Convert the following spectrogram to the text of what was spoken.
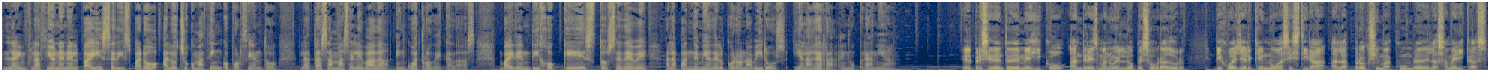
la inflación en el país se disparó al 8,5%, la tasa más elevada en cuatro décadas. Biden dijo que esto se debe a la pandemia del coronavirus y a la guerra en Ucrania. El presidente de México, Andrés Manuel López Obrador, dijo ayer que no asistirá a la próxima cumbre de las Américas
